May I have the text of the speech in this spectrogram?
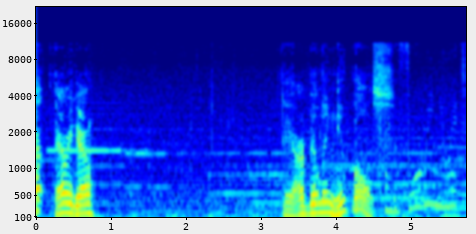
Oh, there we go. They are building new walls. And before we knew it,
